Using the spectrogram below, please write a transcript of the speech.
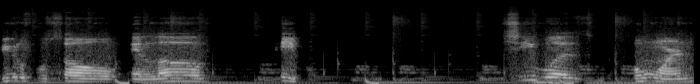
beautiful soul and loved people. She was born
